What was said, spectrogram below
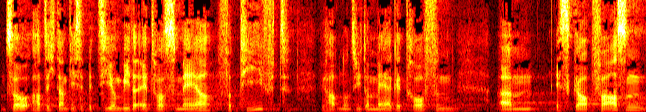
Und so hat sich dann diese Beziehung wieder etwas mehr vertieft. Wir haben uns wieder mehr getroffen. Ähm, es gab Phasen,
